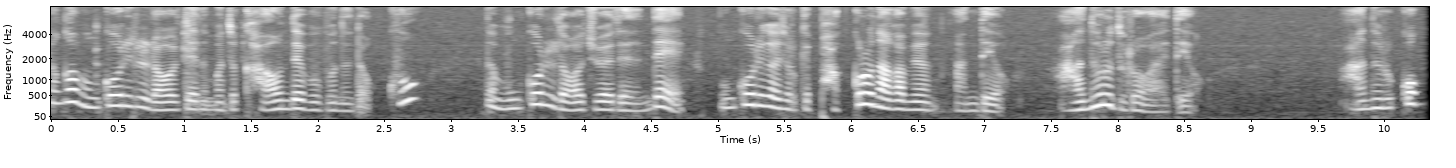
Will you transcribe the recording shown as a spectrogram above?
현관 문고리를 넣을 때는 먼저 가운데 부분을 넣고 일단 문고리를 넣어줘야 되는데 문고리가 저렇게 밖으로 나가면 안 돼요. 안으로 들어와야 돼요. 안으로 꼭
